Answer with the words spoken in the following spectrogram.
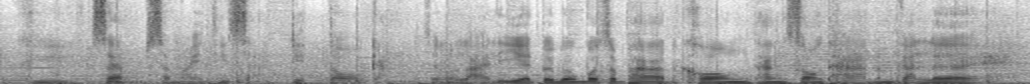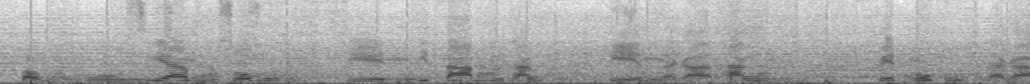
ก็คือแซมสมัยที่3ติดต่อกันจะรายละเอียดไปเบิ่งบทสัมภาษณ์ของทั้งสองทานนำกันเลยก็ผู้เสียร์ผู้ชมที่ติดตามอยู่ทางเพจแล้วก็ทางเฟซบุ๊กแล้วก็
